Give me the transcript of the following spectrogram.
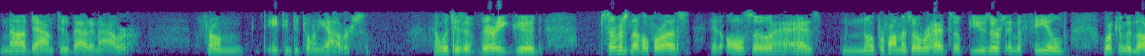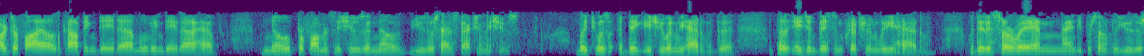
now down to about an hour, from 18 to 20 hours, and which is a very good service level for us. It also has no performance overhead, so users in the field working with larger files, copying data, moving data have no performance issues and no user satisfaction issues, which was a big issue when we had with the the agent-based encryption. We had we did a survey and 90% of the users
